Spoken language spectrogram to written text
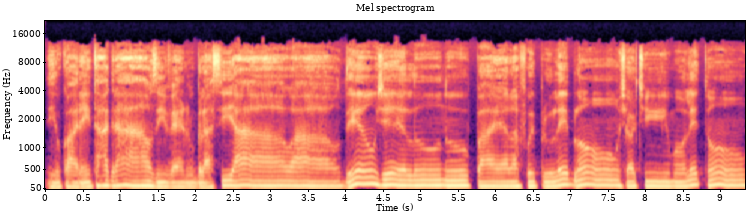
Rio 40 graus, inverno glacial, au, deu um gelo no pai, ela foi pro Leblon, shortinho, moletom.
